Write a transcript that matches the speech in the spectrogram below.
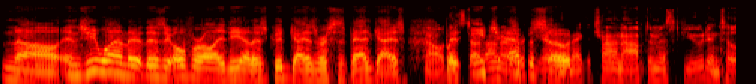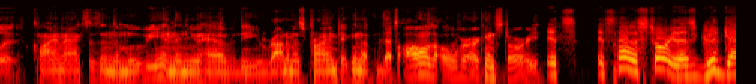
No, in G1 there, there's the overall idea. There's good guys versus bad guys. No, they start each on Earth. episode, You have the Megatron Optimus feud until it climaxes in the movie, and then you have the Rodimus Prime picking up. That's all the overarching story. it's it's not a story. That's good guys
